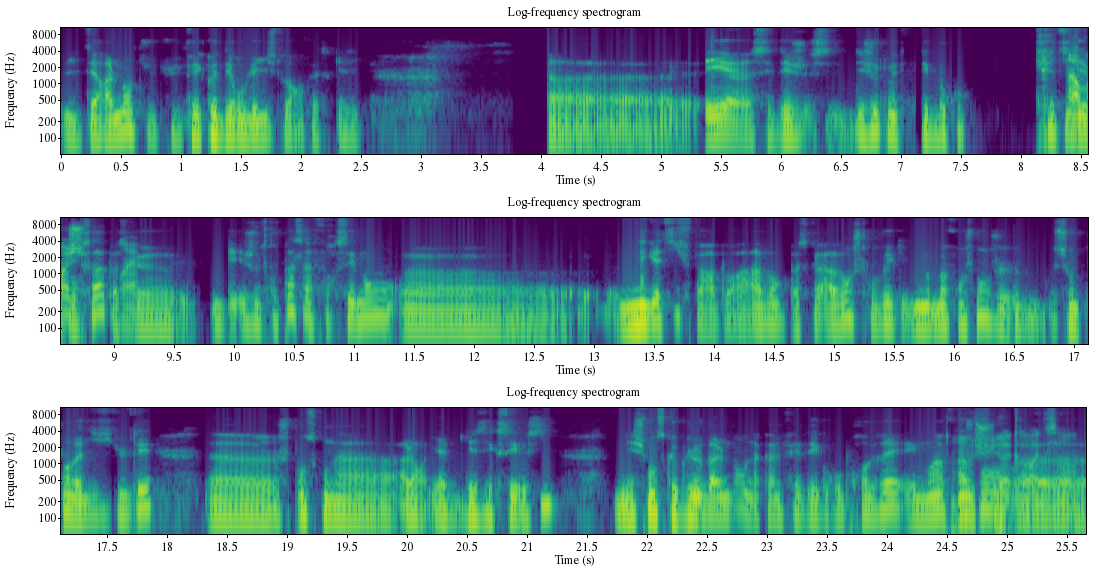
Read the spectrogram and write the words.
littéralement tu, tu fais que dérouler l'histoire en fait, quasi. Euh, et euh, c'est des, jeux- des jeux qui ont été beaucoup critiqués moi, pour je- ça parce ouais. que mais je trouve pas ça forcément euh, négatif par rapport à avant parce qu'avant je trouvais que moi franchement je, sur le plan de la difficulté euh, je pense qu'on a alors il y a des excès aussi mais je pense que globalement on a quand même fait des gros progrès et moi Ah, je suis franchement, d'accord avec ça. euh,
